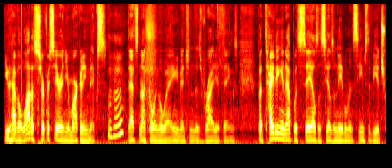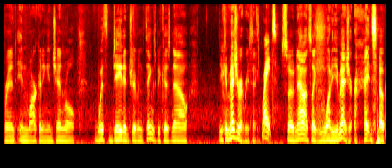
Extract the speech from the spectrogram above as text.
you have a lot of surface area in your marketing mix. Mm -hmm. That's not going away. You mentioned there's a variety of things. But tightening it up with sales and sales enablement seems to be a trend in marketing in general with data-driven things because now you can measure everything. Right. So now it's like, what do you measure, right? So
